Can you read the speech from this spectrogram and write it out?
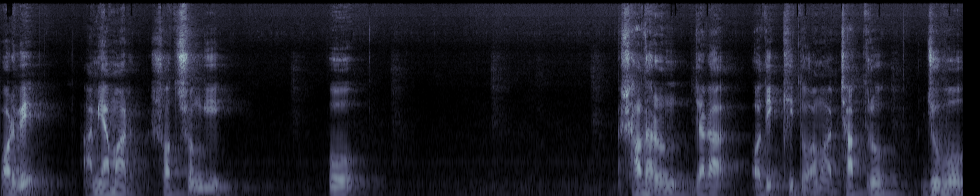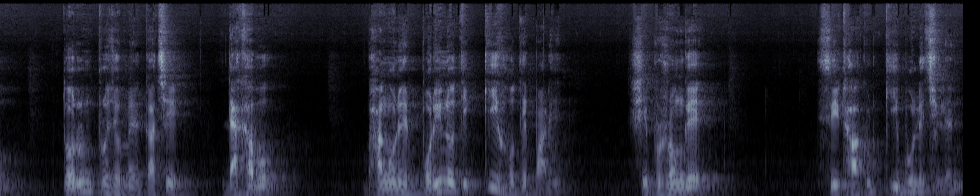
পর্বে আমি আমার সৎসঙ্গী ও সাধারণ যারা অদীক্ষিত আমার ছাত্র, যুব, তরুণ প্রজন্মের কাছে দেখাবো ভাঙনের পরিণতি কি হতে পারে সে প্রসঙ্গে শ্রী ঠাকুর কি বলেছিলেন।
